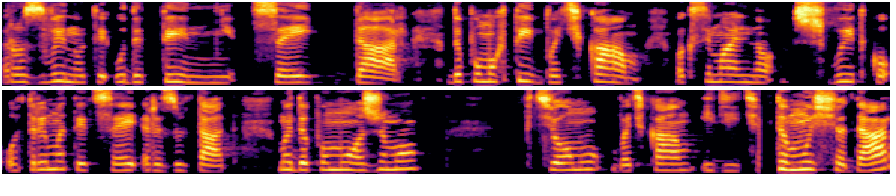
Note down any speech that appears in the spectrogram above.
розвинути у дитині цей дар, допомогти батькам максимально швидко отримати цей результат. Ми допоможемо в цьому батькам і дітям, тому що дар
